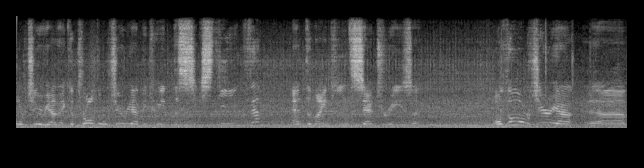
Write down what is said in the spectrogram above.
Algeria. They controlled Algeria between the 16th and the 19th centuries. Although Algeria, uh,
